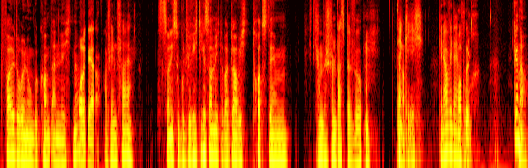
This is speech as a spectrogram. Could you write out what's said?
Volldröhnung bekommt an Licht. Ne? Voll ja. auf jeden Fall. Ist zwar nicht so gut wie richtiges Sonnenlicht, aber glaube ich trotzdem. Kann bestimmt was bewirken, denke ich. Genau wie dein Hoffentlich. Buch. Genau.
